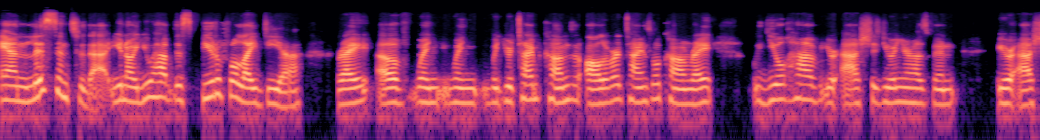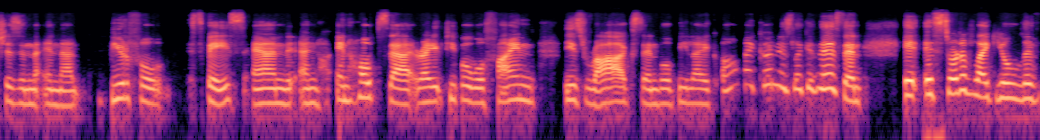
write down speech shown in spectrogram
and listen to that. You know, you have this beautiful idea, right? Of when when when your time comes, and all of our times will come, right? You'll have your ashes, you and your husband, your ashes in the, in that beautiful space and and in hopes that right people will find these rocks and will be like oh my goodness look at this and it, it's sort of like you'll live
